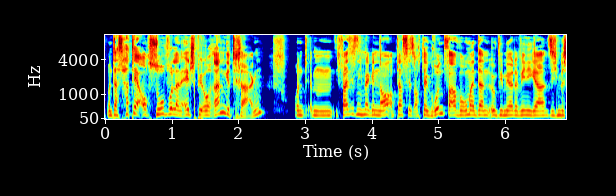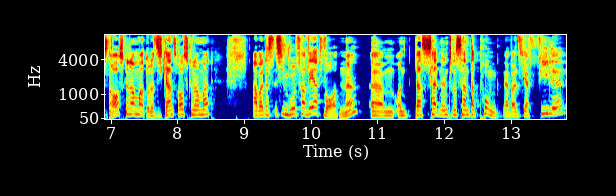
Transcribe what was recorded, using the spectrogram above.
Und das hat er auch so wohl an HBO rangetragen. Und ähm, ich weiß jetzt nicht mehr genau, ob das jetzt auch der Grund war, warum er dann irgendwie mehr oder weniger sich ein bisschen rausgenommen hat oder sich ganz rausgenommen hat. Aber das ist ihm wohl verwehrt worden, ne? Ähm, und das ist halt ein interessanter Punkt, ne? weil sich ja viele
